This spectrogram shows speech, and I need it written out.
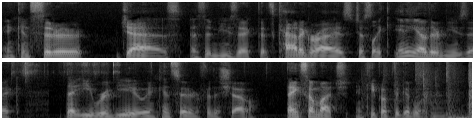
and consider jazz as a music that's categorized just like any other music that you review and consider for the show. Thanks so much and keep up the good work.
